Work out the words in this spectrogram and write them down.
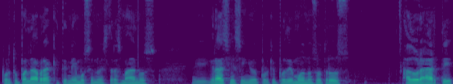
por tu palabra que tenemos en nuestras manos. Eh, gracias, Señor, porque podemos nosotros adorarte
